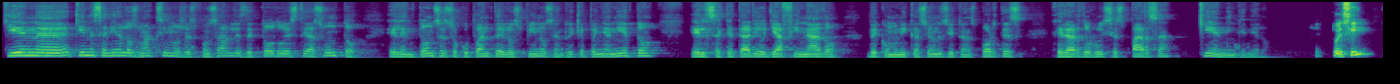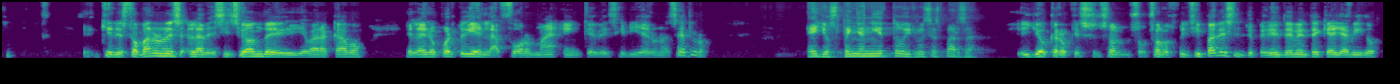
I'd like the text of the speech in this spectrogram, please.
¿Quién, eh, ¿Quiénes serían los máximos responsables de todo este asunto? El entonces ocupante de Los Pinos, Enrique Peña Nieto, el secretario ya afinado de Comunicaciones y Transportes, Gerardo Ruiz Esparza. ¿Quién, ingeniero? Pues sí, quienes tomaron la decisión de llevar a cabo el aeropuerto y en la forma en que decidieron hacerlo. Ellos, Peña Nieto y Ruiz Esparza. Y yo creo que son, son los principales, independientemente de que haya habido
